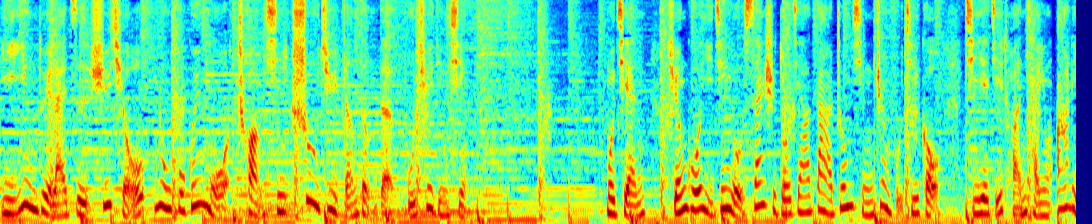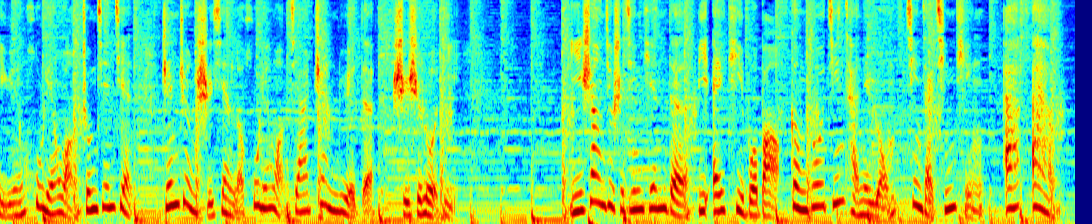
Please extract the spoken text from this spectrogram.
以应对来自需求、用户规模、创新、数据等等的不确定性。目前，全国已经有三十多家大中型政府机构、企业集团采用阿里云互联网中间件，真正实现了互联网加战略的实施落地。以上就是今天的 BAT 播报，更多精彩内容尽在蜻蜓 FM。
